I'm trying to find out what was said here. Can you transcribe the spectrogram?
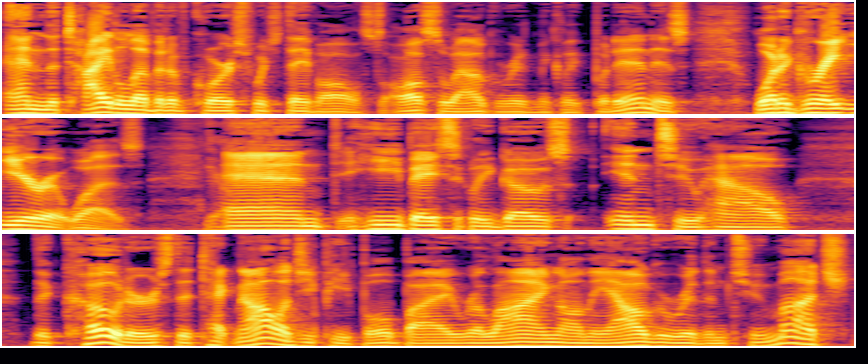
And the title of it, of course, which they've also, also algorithmically put in, is What a Great Year It Was. Yeah. And he basically goes into how the coders, the technology people, by relying on the algorithm too much,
